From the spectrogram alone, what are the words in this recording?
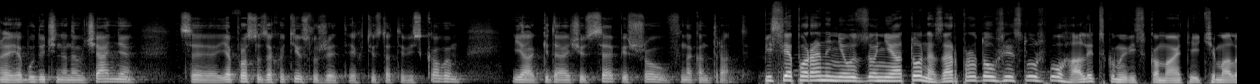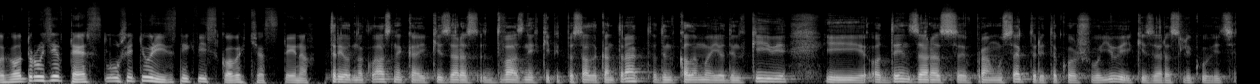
Е, Я будучи на навчання, це я просто захотів служити. Я хотів стати військовим. Я, кидаючи все, пішов на контракт. Після поранення у зоні АТО Назар продовжує службу у Галицькому військкоматі. Чимало його друзів теж служать у різних військових частинах. Три однокласника, які зараз два з них які підписали контракт, один в Калимиї, один в Києві, і один зараз в правому секторі також воює, який зараз лікується.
